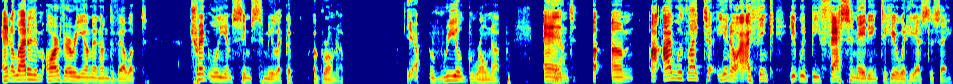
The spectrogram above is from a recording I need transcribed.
and a lot of them are very young and undeveloped. Trent Williams seems to me like a, a grown up. Yeah, a real grown up, and uh, um, I, I would like to, you know, I think it would be fascinating to hear what he has to say.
